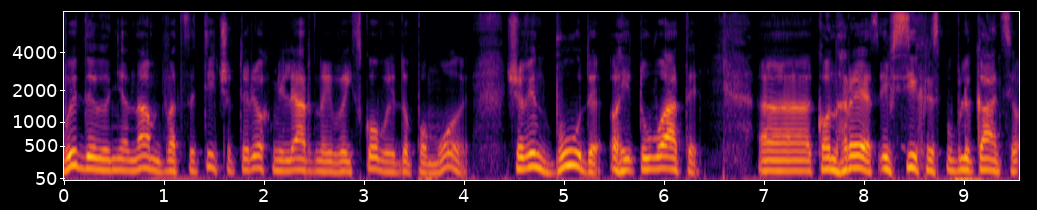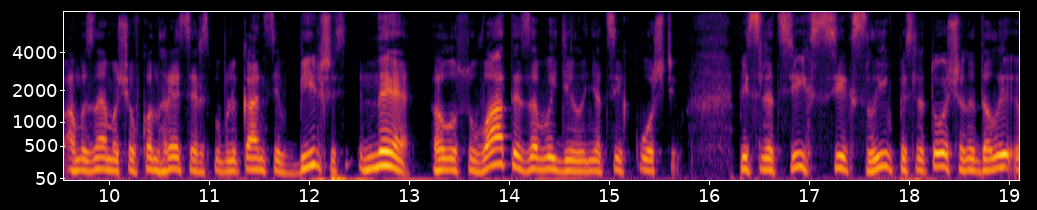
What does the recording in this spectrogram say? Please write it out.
виділення нам 24 мільярдної військової допомоги, що він буде агітувати е, Конгрес і всіх республіканців, а ми знаємо, що в Конгресі республіканців більшість не голосувати за виділення цих коштів. Після цих всіх слів, після того, що не дали, е,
